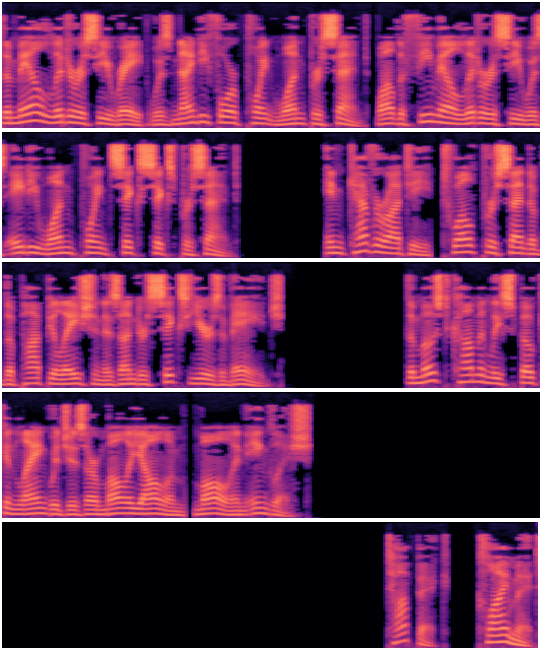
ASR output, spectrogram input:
The male literacy rate was 94.1%, while the female literacy was 81.66%. In Kavaratti, 12% of the population is under 6 years of age. The most commonly spoken languages are Malayalam, Mal and English. Climate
